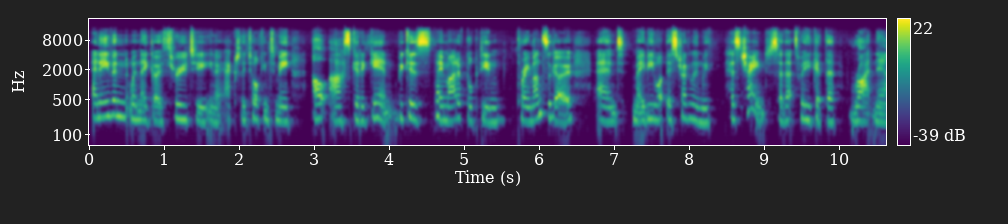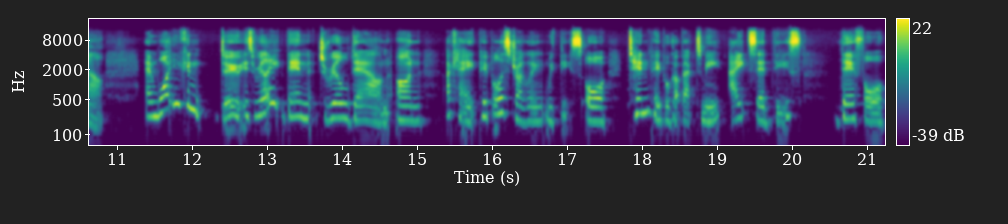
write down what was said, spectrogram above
And even when they go through to, you know, actually talking to me, I'll ask it again because they might have booked in three months ago and maybe what they're struggling with has changed. So that's where you get the right now. And what you can do is really then drill down on okay, people are struggling with this, or 10 people got back to me, eight said this. Therefore,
